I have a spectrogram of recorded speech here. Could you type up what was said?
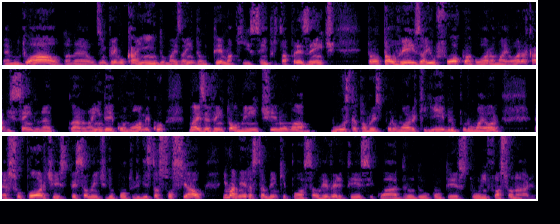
é, muito alta, né, o desemprego caindo, mas ainda é um tema que sempre está presente. Então, talvez aí o foco agora maior acabe sendo, né, claro, ainda econômico, mas eventualmente numa busca talvez por um maior equilíbrio, por um maior é, suporte, especialmente do ponto de vista social, e maneiras também que possam reverter esse quadro do contexto inflacionário.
